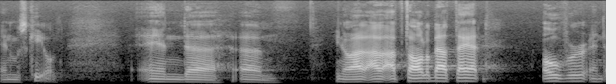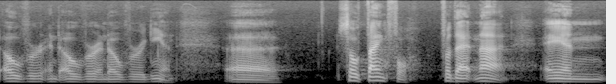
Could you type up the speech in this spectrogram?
and was killed. And, uh, um, you know, I, have thought about that over and over and over and over again. Uh, so thankful for that night and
